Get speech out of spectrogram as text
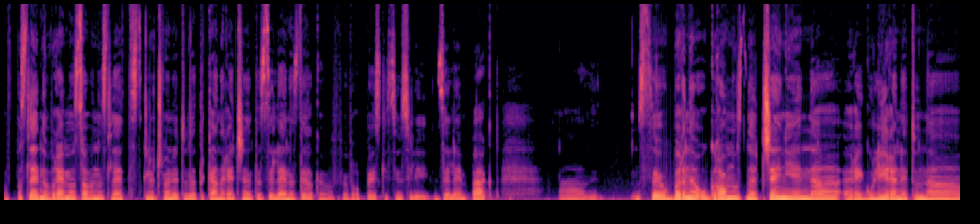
В последно време, особено след сключването на така наречената зелена сделка в Европейския съюз или зелен пакт, се обърна огромно значение на регулирането на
